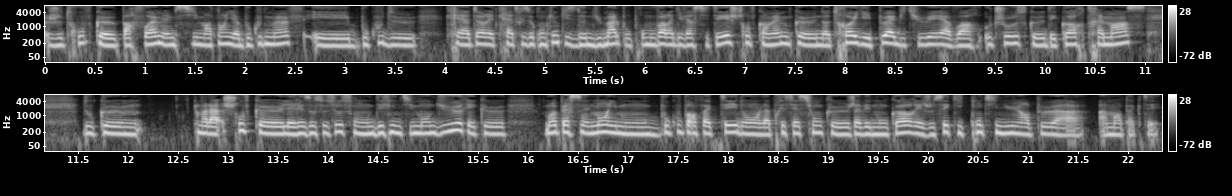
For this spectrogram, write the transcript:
je trouve que parfois, même si maintenant il y a beaucoup de meufs et beaucoup de créateurs et de créatrices de contenu qui se donnent du mal pour promouvoir la diversité, je trouve quand même que notre œil est peu habitué à voir autre chose que des corps très minces. Donc euh, voilà, je trouve que les réseaux sociaux sont définitivement durs et que moi personnellement, ils m'ont beaucoup impacté dans l'appréciation que j'avais de mon corps et je sais qu'ils continuent un peu à, à m'impacter.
